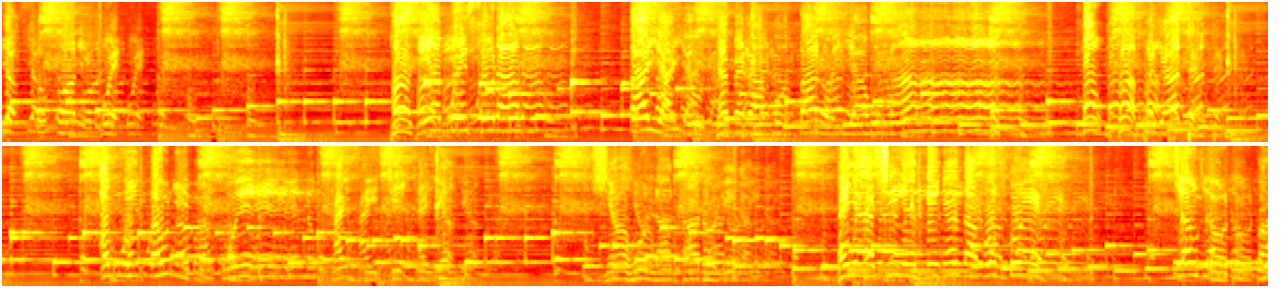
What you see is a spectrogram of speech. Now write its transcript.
ပျောက်ဆုံးသွားတဲ့ကိုယ်ဟာကေအပွေဆိုတာတာယာယုဓမ္မရာမှုသားတော်ရာဟုနာမောက်ဖဖယားတဲ့အမွေတောင်းကြီးပါကိုယ်လို့ခိုင်းစီခြင်းအရာ ရာဟုနာသားတော်လေးကဘုရားရှင်ရဲ့သင်္ကန်းသာဘုဆွဲကြောက်တော်တို့ပါ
